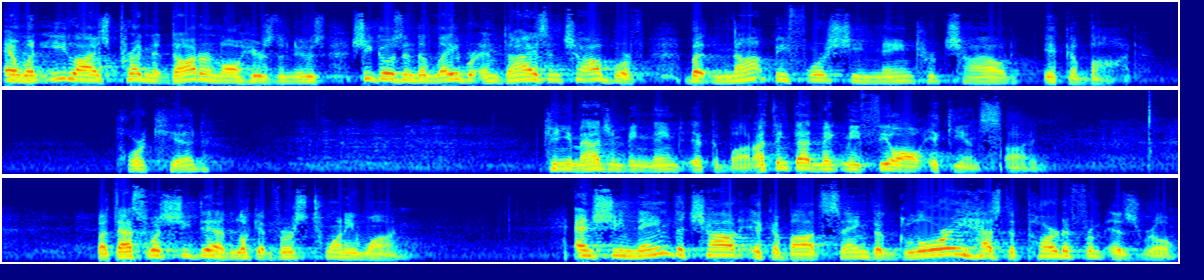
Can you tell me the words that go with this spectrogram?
And when Eli's pregnant daughter in law hears the news, she goes into labor and dies in childbirth, but not before she named her child Ichabod. Poor kid. Can you imagine being named Ichabod? I think that'd make me feel all icky inside. But that's what she did. Look at verse 21. And she named the child Ichabod, saying, The glory has departed from Israel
